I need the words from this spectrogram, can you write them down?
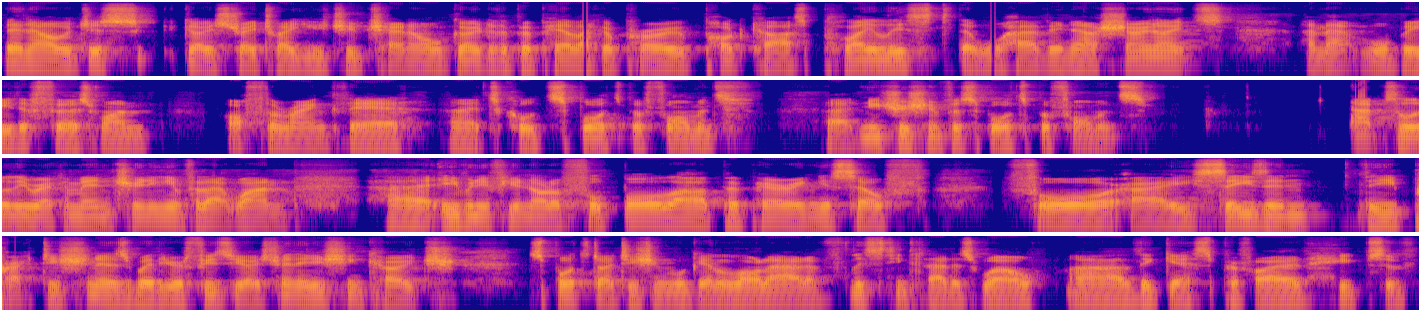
then I would just go straight to our YouTube channel, go to the Prepare Like a Pro podcast playlist that we'll have in our show notes, and that will be the first one off the rank there. Uh, it's called Sports Performance, uh, Nutrition for Sports Performance. Absolutely recommend tuning in for that one uh, even if you're not a footballer, preparing yourself for a season, the practitioners, whether you're a physio, strength conditioning coach, sports dietitian, will get a lot out of listening to that as well. Uh, the guests provided heaps of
